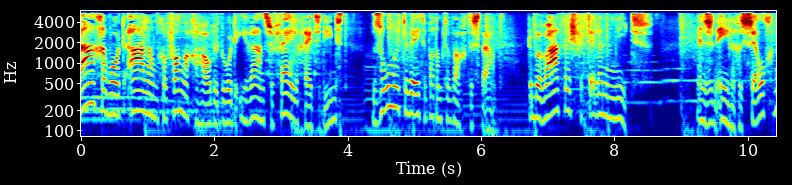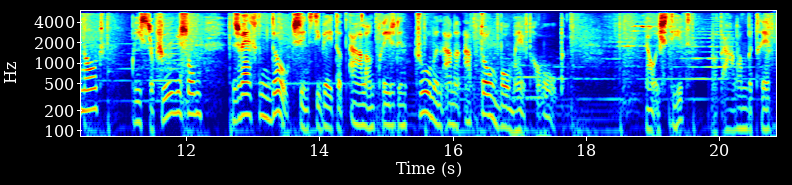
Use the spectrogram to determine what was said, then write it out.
Dagen wordt Alan gevangen gehouden door de Iraanse veiligheidsdienst... zonder te weten wat hem te wachten staat. De bewakers vertellen hem niets. En zijn enige celgenoot, priester Ferguson, zwijgt hem dood... sinds hij weet dat Alan president Truman aan een atoombom heeft geholpen. Nou is dit, wat Alan betreft,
